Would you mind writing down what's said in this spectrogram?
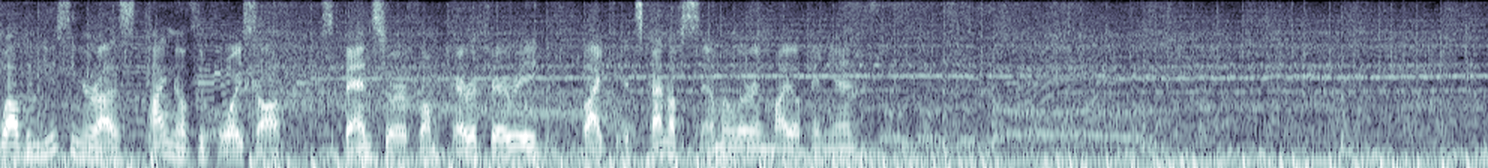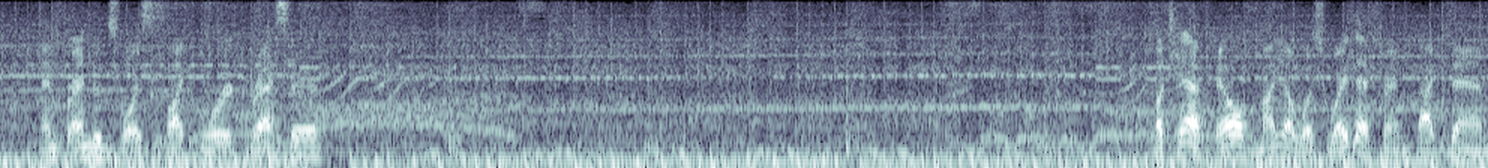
While the new singer has kind of the voice of Spencer from Periphery, like it's kind of similar in my opinion. And Brandon's voice is like more aggressive. But yeah, Veil of Maya was way different back then.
